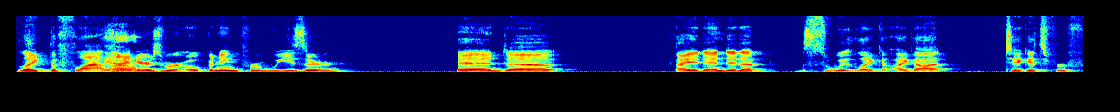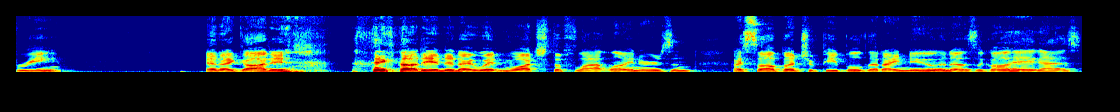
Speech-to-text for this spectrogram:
Like the Flatliners were opening for Weezer, and uh, I had ended up swi- like I got tickets for free, and I got in. I got in and I went and watched the Flatliners, and I saw a bunch of people that I knew, and I was like, "Oh, hey guys,"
